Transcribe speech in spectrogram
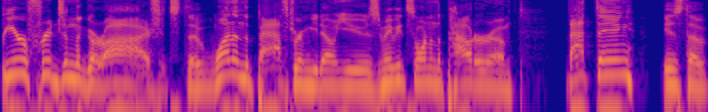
beer fridge in the garage. It's the one in the bathroom you don't use. Maybe it's the one in the powder room. That thing is the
